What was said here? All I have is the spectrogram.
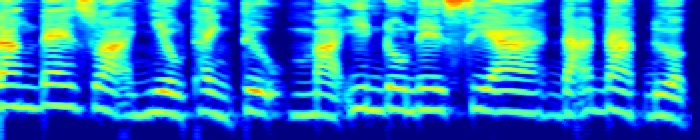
đang đe dọa nhiều thành tựu mà Indonesia đã đạt được.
